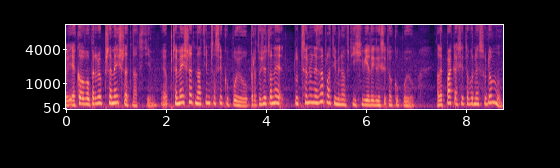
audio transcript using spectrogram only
jako opravdu přemýšlet nad tím. Jo? Přemýšlet nad tím, co si kupuju, protože to ne, tu cenu nezaplatím jenom v té chvíli, kdy si to kupuju. Ale pak, až si to odnesu domů,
